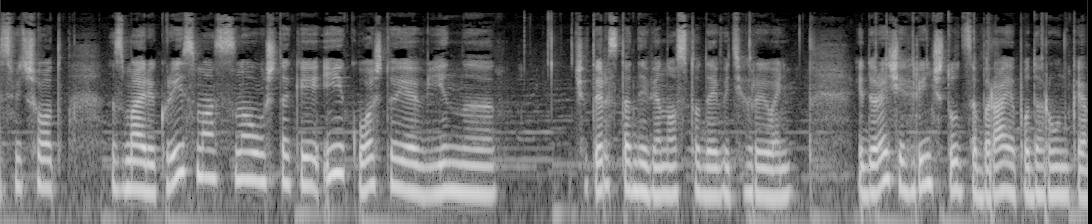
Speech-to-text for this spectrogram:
світшот з Merry Christmas, знову ж таки, і коштує він 499 гривень. І, до речі, Грінч тут забирає подарунки.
